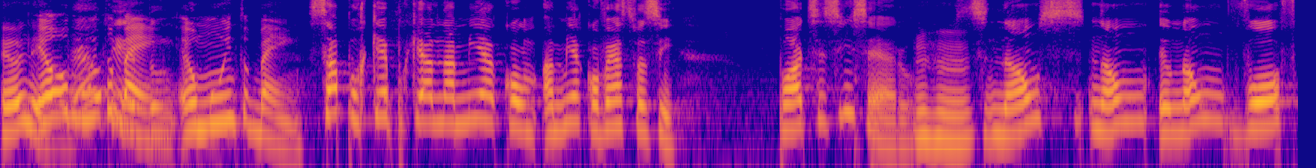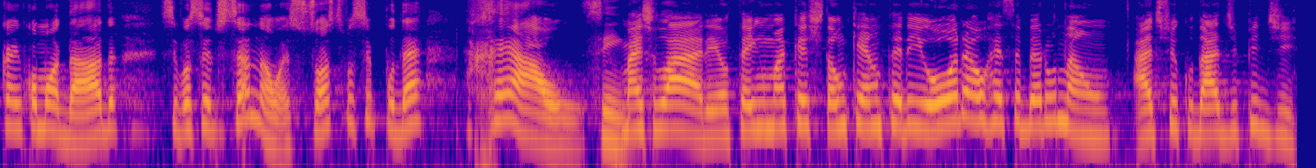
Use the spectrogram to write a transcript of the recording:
Eu lido. Eu lido. muito bem, eu muito bem. Sabe por quê? Porque na minha, a minha conversa foi assim, pode ser sincero. Senão, se- não, eu não vou ficar incomodada se você disser não. É só se você puder real. Sim. Mas, Lari, eu tenho uma questão que é anterior ao receber o não, a dificuldade de pedir.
